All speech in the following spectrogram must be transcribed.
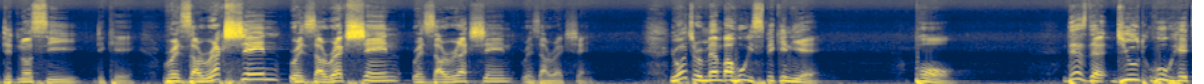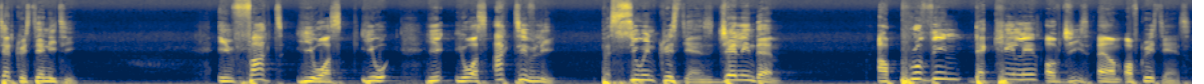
did not see decay. Resurrection, resurrection, resurrection, resurrection. You want to remember who is speaking here? Paul. This is the dude who hated Christianity. In fact, he was, he, he, he was actively pursuing Christians, jailing them, approving the killing of, Jesus, um, of Christians.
